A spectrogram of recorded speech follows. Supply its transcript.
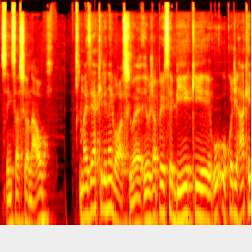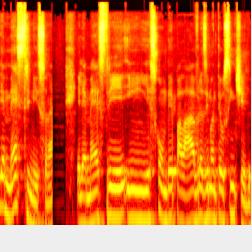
sensacional. Mas é aquele negócio, é, eu já percebi que o, o Code Hack ele é mestre nisso, né? Ele é mestre em esconder palavras e manter o sentido.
